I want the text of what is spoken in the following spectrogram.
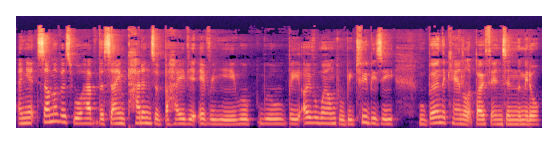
And yet some of us will have the same patterns of behavior every year. We'll, we'll be overwhelmed. We'll be too busy. We'll burn the candle at both ends in the middle.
